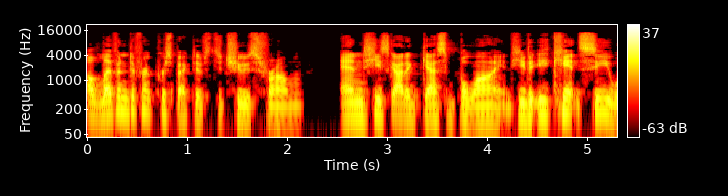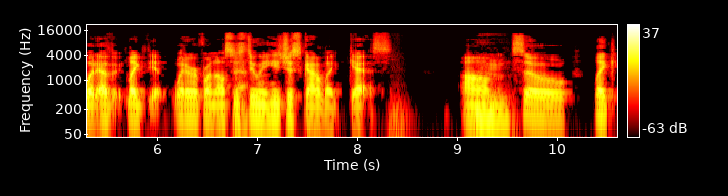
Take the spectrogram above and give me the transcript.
eleven different perspectives to choose from, and he's got to guess blind. He he can't see what other like what everyone else is doing. He's just got to like guess. Um. So like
